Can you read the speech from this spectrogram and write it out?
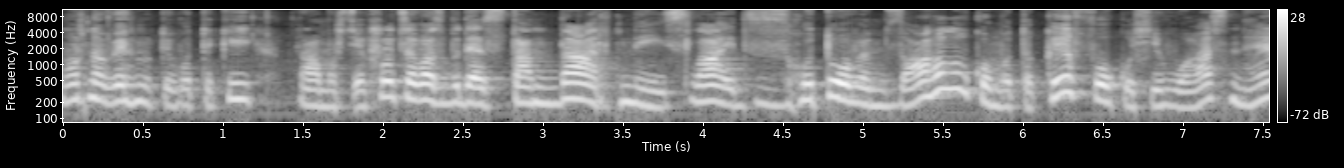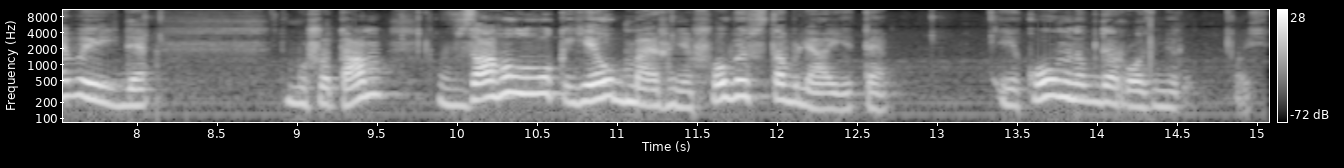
можна вигнути в такий рамочці. Якщо це у вас буде стандартний слайд з готовим заголовком, от таких фокусів у вас не вийде. Тому що там в заголовок є обмеження, що ви вставляєте, якого воно буде розміру. Ось.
